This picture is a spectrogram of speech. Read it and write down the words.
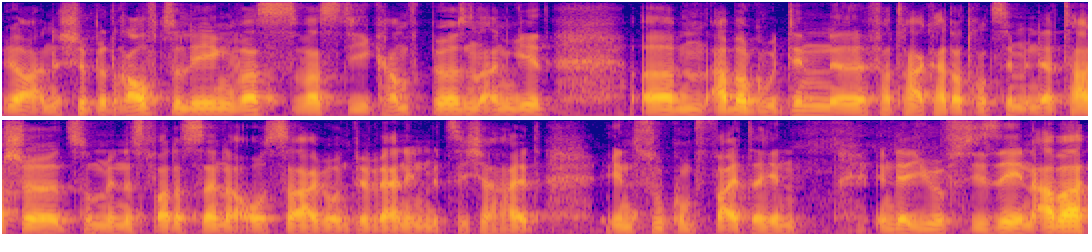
äh, ja, eine Schippe draufzulegen, was, was die Kampfbörsen angeht. Ähm, aber gut, den äh, Vertrag hat er trotzdem in der Tasche. Zumindest war das seine Aussage und wir werden ihn mit Sicherheit in Zukunft weiterhin in der UFC sehen. Aber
